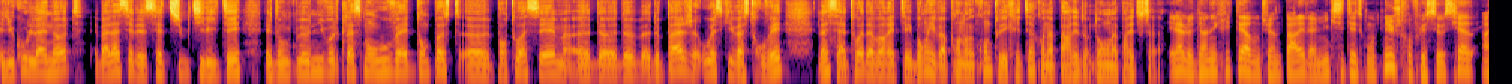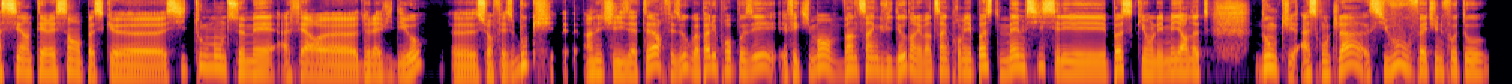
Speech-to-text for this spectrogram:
Et du coup, la note, eh ben là, c'est cette subtilité. Et donc, le niveau de classement, où va être ton poste euh, pour toi, CM, euh, de, de, page, où est-ce qu'il va se trouver Là, c'est à toi d'avoir été bon. Il va prendre en compte tous les critères qu'on a parlé, dont on a parlé tout à l'heure. Et là, le dernier critère dont tu viens de parler, la mixité de contenu, je trouve que c'est aussi assez intéressant parce que euh, si tout le monde se met à faire de la vidéo, euh, sur Facebook, un utilisateur, Facebook va pas lui proposer effectivement 25 vidéos dans les 25 premiers posts, même si c'est les posts qui ont les meilleures notes. Donc, à ce compte-là, si vous, vous faites une photo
